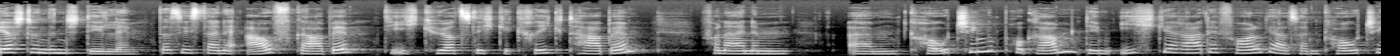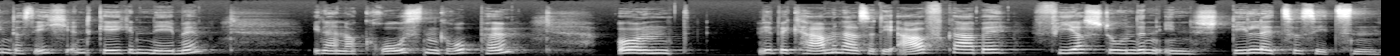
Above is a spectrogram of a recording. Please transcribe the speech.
Vier Stunden Stille, das ist eine Aufgabe, die ich kürzlich gekriegt habe von einem ähm, Coaching-Programm, dem ich gerade folge, also ein Coaching, das ich entgegennehme in einer großen Gruppe. Und wir bekamen also die Aufgabe, vier Stunden in Stille zu sitzen.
